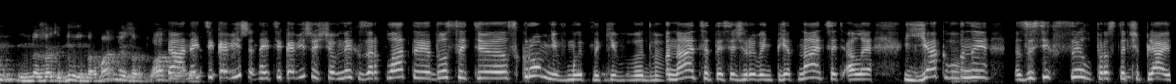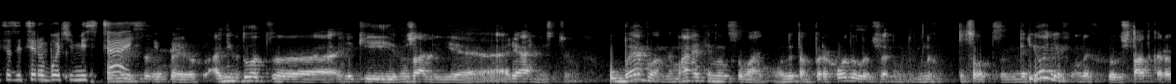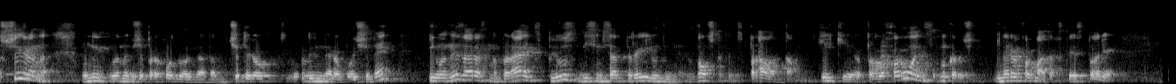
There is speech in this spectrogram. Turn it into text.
ну, і нормальної зарплати. Да, найцікавіше, найцікавіше, що в них зарплати досить е, скромні в митників 12 тисяч гривень, 15, але як вони з усіх сил просто чіпляються за ці робочі місця. і- Дивись, е, Анекдот, е, який, на жаль, є реальністю. У БЕБО немає фінансування. Вони там переходили вже ну, у них 500 мільйонів. У них штатка розширена. У них вони вже переходили на там 4-годинний робочий день, і вони зараз набирають плюс 83 людини. Знову ж таки, з правом там тільки правоохоронців. Ну коротше, не реформаторська історія.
